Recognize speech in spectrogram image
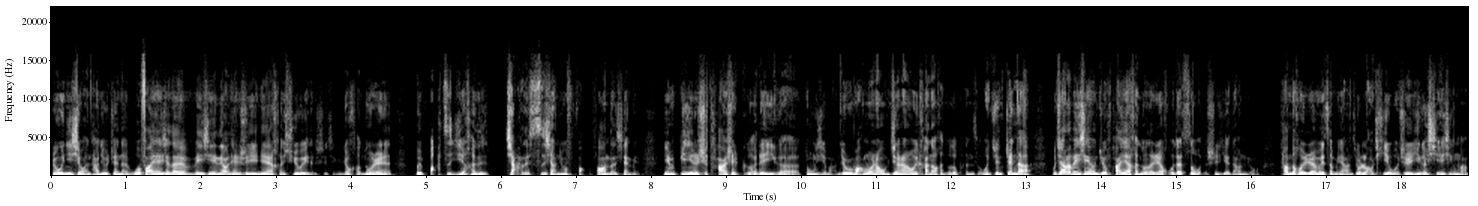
如果你喜欢他，就真的。我发现现在微信聊天是一件很虚伪的事情，有很多人会把自己很。假的思想就放放在下面，因为毕竟是他是隔着一个东西嘛，就是网络上我们经常会看到很多的喷子。我真真的，我加了微信就发现很多的人活在自我的世界当中，他们会认为怎么样？就是老 T，我是一个谐星嘛，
